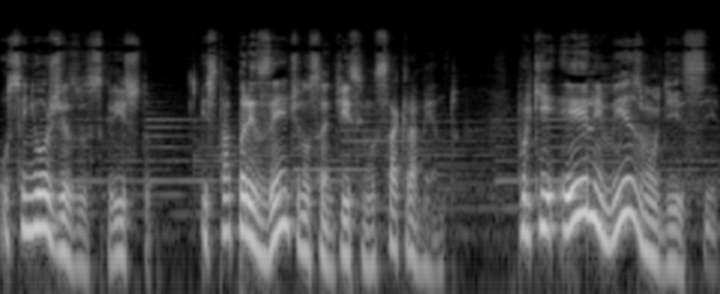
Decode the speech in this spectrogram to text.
O Senhor Jesus Cristo está presente no Santíssimo Sacramento, porque ele mesmo disse:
